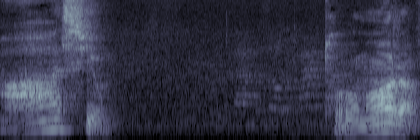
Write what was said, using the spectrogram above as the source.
I'll you Тумаров.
